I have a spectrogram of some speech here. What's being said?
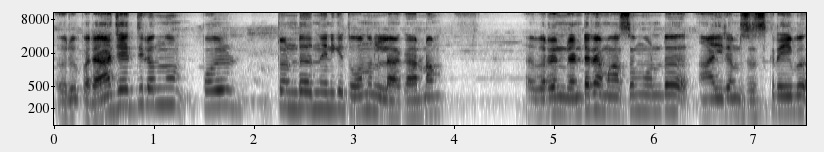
ഒരു പരാജയത്തിലൊന്നും പോയിട്ടുണ്ട് എന്ന് എനിക്ക് തോന്നുന്നില്ല. കാരണം വെറും രണ്ടര മാസം കൊണ്ട് ആയിരം സബ്സ്ക്രൈബ്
